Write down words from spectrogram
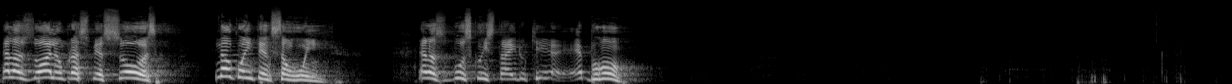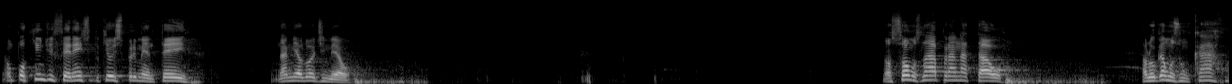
elas olham para as pessoas não com intenção ruim, elas buscam extrair o que é bom. É um pouquinho diferente do que eu experimentei na minha lua de mel. Nós fomos lá para Natal, alugamos um carro,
